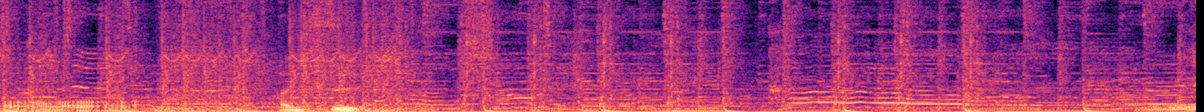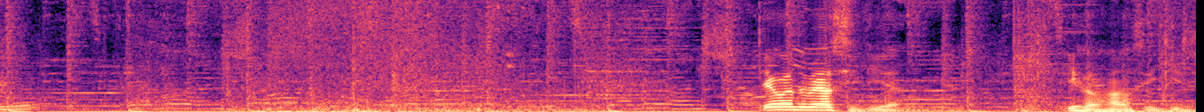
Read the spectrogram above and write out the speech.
哦，很自。接关这边要洗技能，一横行洗技能，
